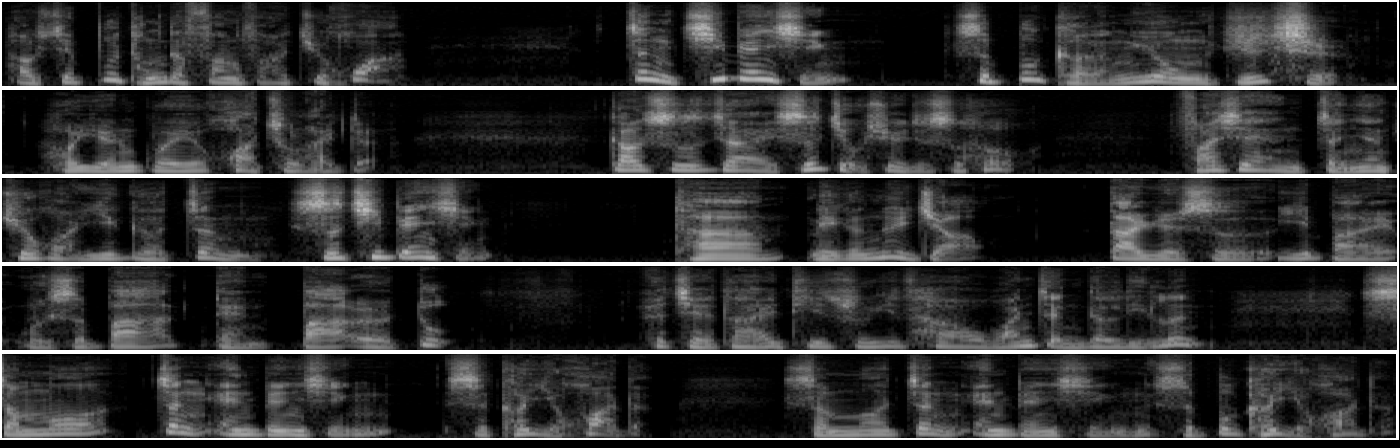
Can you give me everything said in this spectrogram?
好些不同的方法去画。正七边形是不可能用直尺和圆规画出来的。高斯在十九岁的时候发现怎样去画一个正十七边形，它每个内角大约是一百五十八点八二度，而且他还提出一套完整的理论：什么正 n 边形是可以画的，什么正 n 边形是不可以画的。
